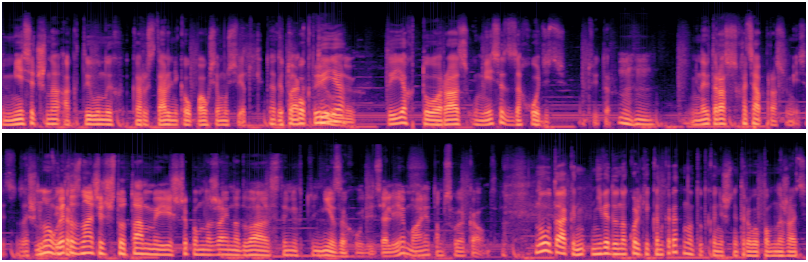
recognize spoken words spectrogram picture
месячна актыўных карыстальнікаў па ўсяму свету. Бок тыя тыя хто раз у месяц заходзіць у твиттер менавіта раз хаця б раз у месяц зайшлі Ну гэта значыць что там яшчэ памнажай на два з тымі хто не заходзіць але мае там свой аккаунт. Ну так не ведаю наколькі канкрэтна тут канешне трэба памнажаць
